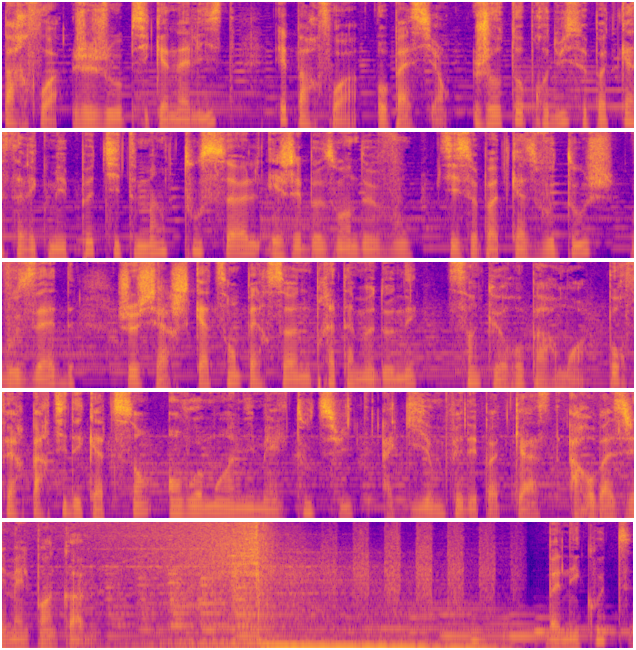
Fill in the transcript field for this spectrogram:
Parfois, je joue au psychanalyste et parfois au patient. J'autoproduis ce podcast avec mes petites mains tout seul et j'ai besoin de vous. Si ce podcast vous touche, vous aide, je cherche 400 personnes prêtes à me donner 5 euros par mois. Pour faire partie des 400, envoie-moi un email tout de suite à guillaumefedepodcast.com. Bonne écoute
